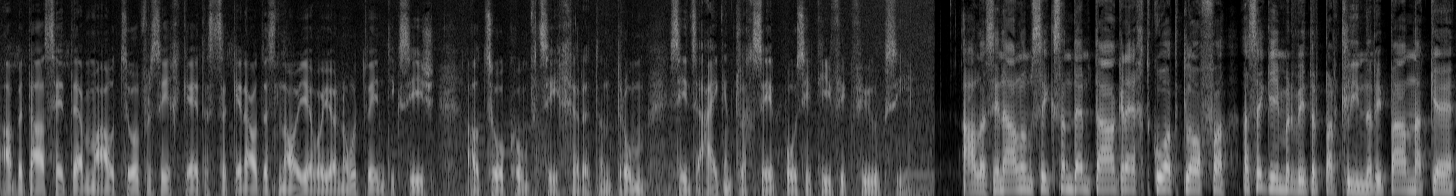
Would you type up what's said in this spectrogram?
Aber das hat einem auch Zuversicht gegeben, dass genau das Neue, was ja notwendig war, auch die Zukunft sichert. Und darum sind es eigentlich sehr positive Gefühle. Gewesen. Alles in allem ist es an dem Tag recht gut gelaufen. Es hat immer wieder ein paar kleinere Pannen gegeben,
